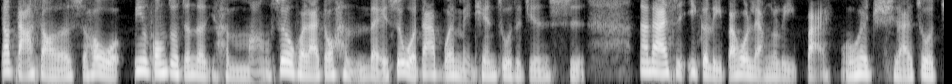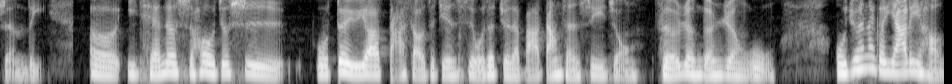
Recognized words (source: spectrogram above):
要打扫的时候，我因为工作真的很忙，所以我回来都很累，所以我大概不会每天做这件事。那大概是一个礼拜或两个礼拜，我会起来做整理。呃，以前的时候，就是我对于要打扫这件事，我就觉得把它当成是一种责任跟任务。我觉得那个压力好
